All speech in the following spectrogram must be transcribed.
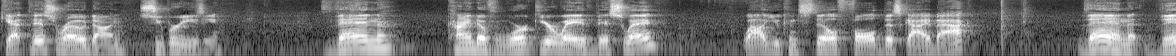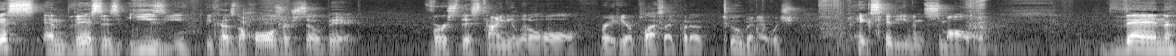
get this row done, super easy. Then kind of work your way this way while you can still fold this guy back. Then this and this is easy because the holes are so big versus this tiny little hole right here. Plus I put a tube in it, which makes it even smaller. Then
